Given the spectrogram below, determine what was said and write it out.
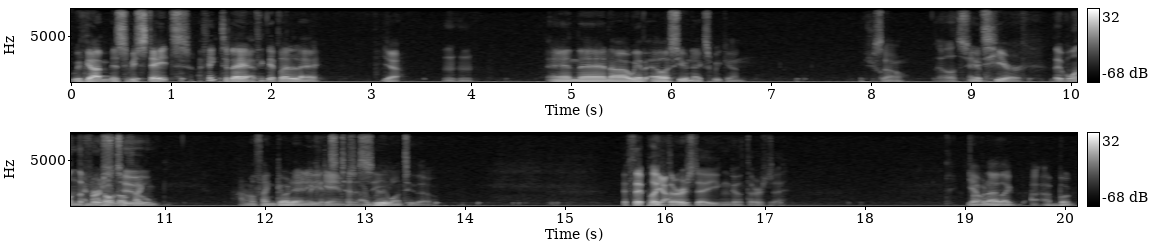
we've got Mississippi State. I think today. I think they play today, Yeah. mm-hmm. and then uh, we have LSU next weekend. So and LSU. it's here. They've won the And I first don't know two. if I can. I don't know if I can go to any games. I really want to though. If they play Yeah. Thursday, you can go Thursday. Yeah, but I like I booked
